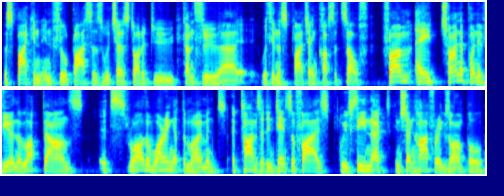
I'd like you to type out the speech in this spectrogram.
the spike in, in fuel prices, which has started to come through uh, within the supply chain cost itself. From a China point of view and the lockdowns, it's rather worrying at the moment. At times it intensifies. We've seen that in Shanghai, for example,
